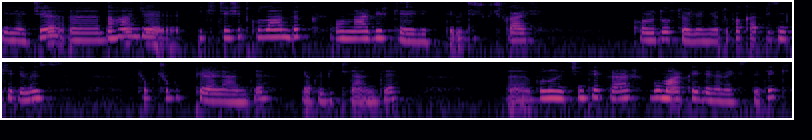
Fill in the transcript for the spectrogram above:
ilacı e, daha önce iki çeşit kullandık. Onlar bir kerelikti. 3-3,5 ay koruduğu söyleniyordu. Fakat bizim kedimiz çok çabuk pirelendi ya da bitlendi. Ee, Bunun için tekrar bu markayı denemek istedik.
